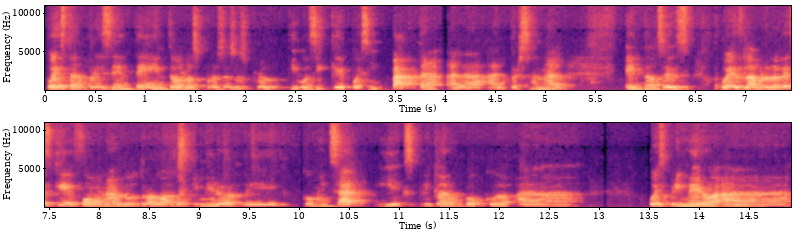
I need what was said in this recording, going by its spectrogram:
puede estar presente en todos los procesos productivos y que pues impacta al personal. Entonces, pues la verdad es que fue un arduo trabajo primero de comenzar y explicar un poco a, pues primero a,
